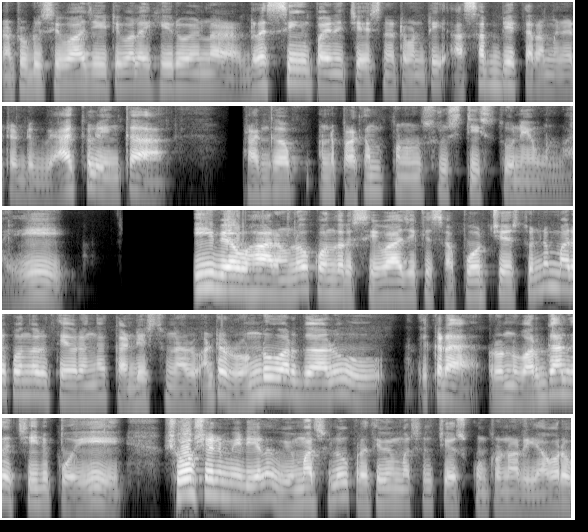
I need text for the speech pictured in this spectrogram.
నటుడు శివాజీ ఇటీవల హీరోయిన్ల డ్రెస్సింగ్ పైన చేసినటువంటి అసభ్యకరమైనటువంటి వ్యాఖ్యలు ఇంకా ప్రక అంటే ప్రకంపనలు సృష్టిస్తూనే ఉన్నాయి. ఈ వ్యవహారంలో కొందరు శివాజీకి సపోర్ట్ చేస్తుంటే మరికొందరు తీవ్రంగా ఖండిస్తున్నారు. అంటే రెండు వర్గాలు ఇక్కడ రెండు వర్గాలుగా చీలిపోయి సోషల్ మీడియాలో విమర్శలు ప్రతి విమర్శలు చేసుకుంటున్నారు. ఎవరి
